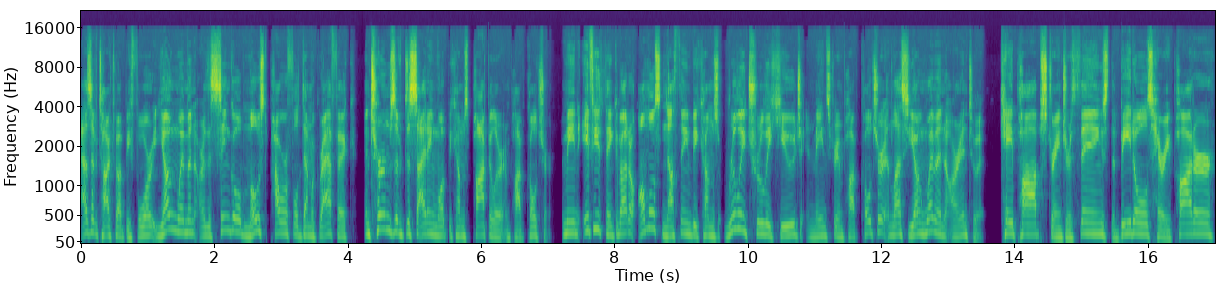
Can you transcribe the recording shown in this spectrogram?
as I've talked about before, young women are the single most powerful demographic in terms of deciding what becomes popular in pop culture. I mean, if you think about it, almost nothing becomes really truly huge in mainstream pop culture unless young women are into it. K pop, Stranger Things, The Beatles, Harry Potter.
